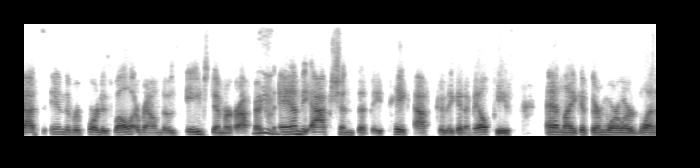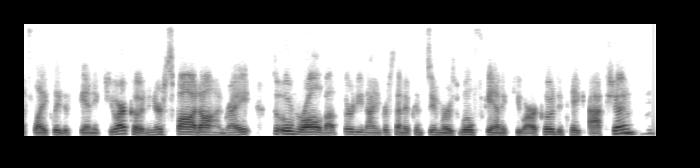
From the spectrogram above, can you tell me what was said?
stats in the report as well around those age demographics mm. and the actions that they take after they get a mail piece. And like if they're more or less likely to scan a QR code, and you're spot on, right? So overall, about 39% of consumers will scan a QR code to take action. Mm-hmm.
